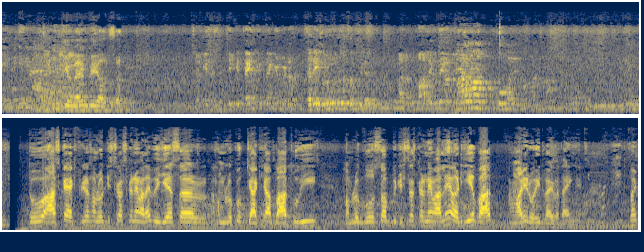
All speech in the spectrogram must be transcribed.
thank you ma'am भी ऑल्सो चलिए ठीक है थैंक यू थैंक यू बेटा सर एक ग्रुप को सब वहाँ लेते हैं। तो आज का एक्सपीरियंस हम लोग डिस्कस करने वाले हैं। विजय सर हम लोग को क्या क्या बात हुई? हम लोग वो सब डिस्कस करने वाले हैं और ये बात हमारे रोहित भाई बताएँगे। बट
